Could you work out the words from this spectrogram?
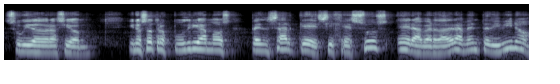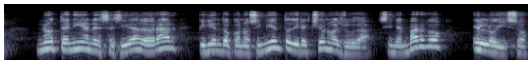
su vida de oración. Y nosotros podríamos pensar que si Jesús era verdaderamente divino, no tenía necesidad de orar pidiendo conocimiento, dirección o ayuda. Sin embargo, él lo hizo,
